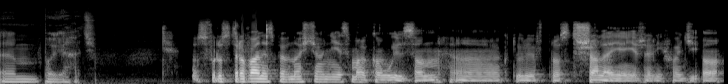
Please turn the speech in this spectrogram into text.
um, pojechać. No, sfrustrowany z pewnością nie jest Malcolm Wilson, e, który wprost szaleje, jeżeli chodzi o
